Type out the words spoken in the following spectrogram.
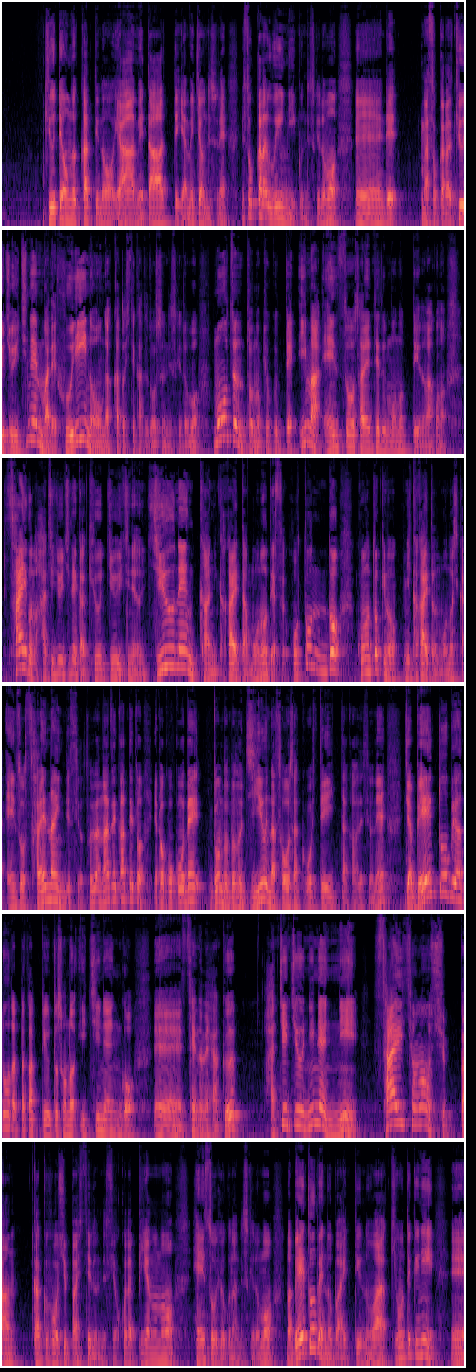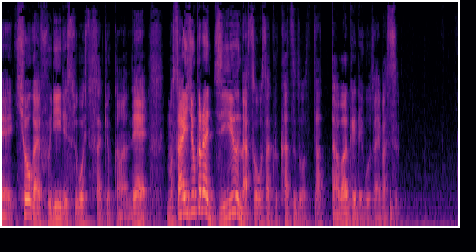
宮廷音楽家っていうのをやめたってやめちゃうんですね。でそこからウィーンに行くんですけども、えー、で、まあそこから91年までフリーの音楽家として活動するんですけども、モーツァルトの曲って今演奏されてるものっていうのは、この最後の81年から91年の10年間に書かれたものです。ほとんどこの時のに書かれたものしか演奏されないんですよ。それはなぜかっていうと、やっぱここでどんどんどんどん自由な創作をしていったからですよね。じゃあ、ベートーベはどうだったかっていうと、その1年後、えー、1782年に最初の出版、楽譜を出版してるんですよ。これはピアノの変奏曲なんですけども、まあ、ベートーベンの場合っていうのは、基本的に、えー、生涯フリーで過ごした作曲家なんで、もう最初から自由な創作活動だったわけでございます。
